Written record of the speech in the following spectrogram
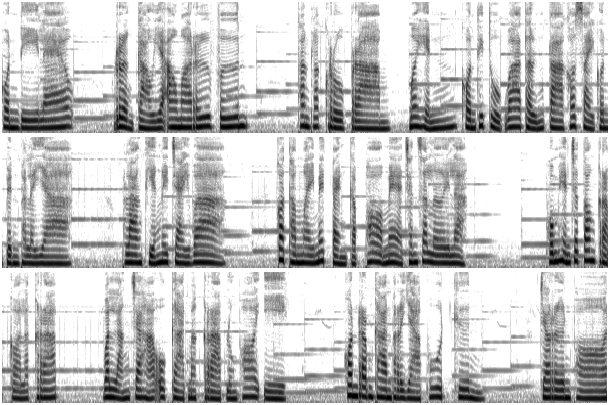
คนดีแล้ว เรื่องเก่าอย่าเอามารื้อฟื้น ท่านพระครูปราม เมื่อเห็นคนที่ถูกว่าถึงตาเข้าใส่คนเป็นภรรยา พลางเถียงในใจว่า ก็ทำไมไม่แต่งกับพ่อแม่ฉันซะเลยล่ะ ผมเห็นจะต้องกลับก่อนละครับ วันหลังจะหาโอกาสมากราบหลวงพ่ออีก คนรำคาญภรรยาพูดขึ้นเจริญพร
